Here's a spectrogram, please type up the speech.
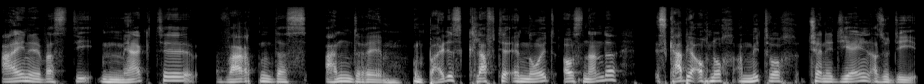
eine. Was die Märkte warten, das andere. Und beides klafft ja erneut auseinander. Es gab ja auch noch am Mittwoch Janet Yellen, also die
